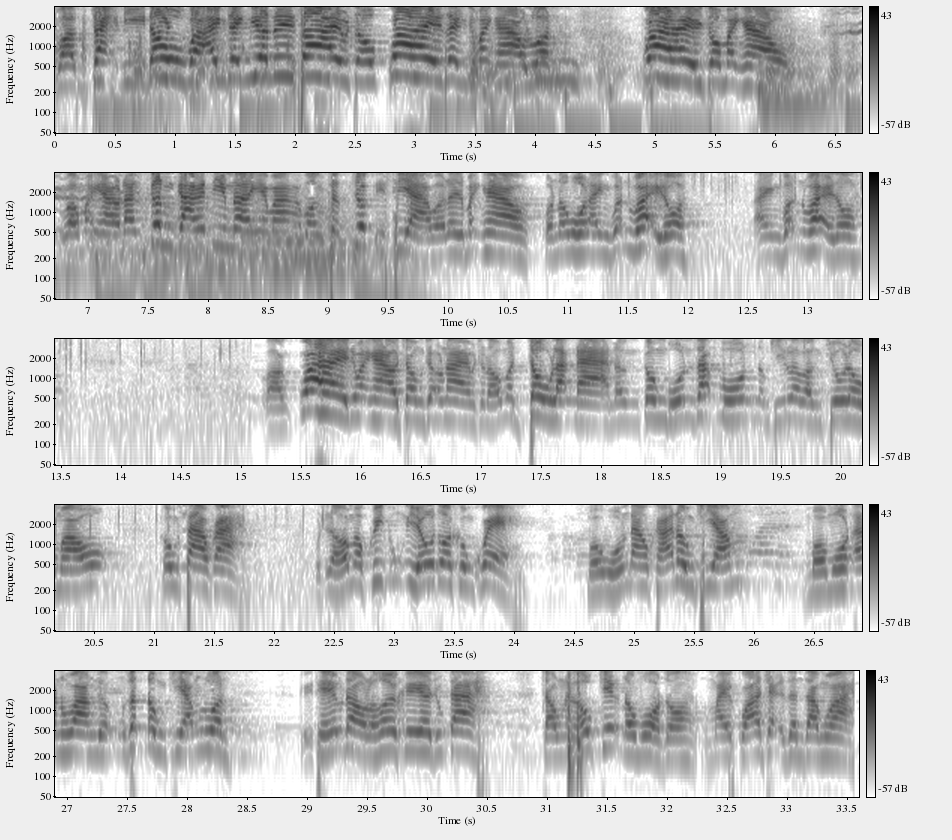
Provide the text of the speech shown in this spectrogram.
Vâng chạy đi đâu và anh thanh niên đi sai cháu quá hay dành cho Mạnh Hào luôn. Quá hay cho Mạnh Hào. Vâng Mạnh Hào đang cân cả cái team này anh em ạ. À. Vâng trận trước thì xìa à, và đây là Mạnh Hào, còn nó một anh vẫn vậy thôi. Anh vẫn vậy thôi. Vâng, quá hay cho Mạnh Hào trong trận này một trận đấu mà Châu Lạc Đà nâng công 4 giáp 4 thậm chí là bằng chiêu đầu máu. Không sao cả. Một trận đấu mà Quýt cũng yếu thôi, không khỏe. Màu bốn đang khá đồng chém. Màu một ăn hoang được cũng rất đồng chém luôn. Cái thế đầu là hơi kia chúng ta. Trong này là hốc chết đầu một rồi. May quá chạy dần ra ngoài.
